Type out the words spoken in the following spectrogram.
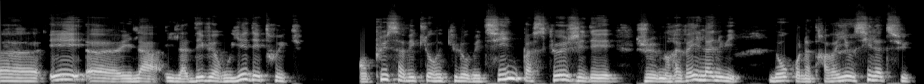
euh, et euh, il, a, il a déverrouillé des trucs. En plus avec l'auriculomédecine parce que j'ai des, je me réveille la nuit. Donc on a travaillé aussi là-dessus.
